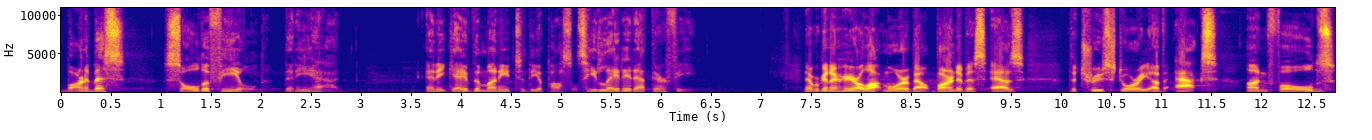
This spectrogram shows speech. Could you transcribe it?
Barnabas sold a field that he had and he gave the money to the apostles. He laid it at their feet. Now, we're going to hear a lot more about Barnabas as the true story of Acts unfolds.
